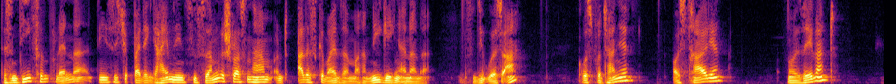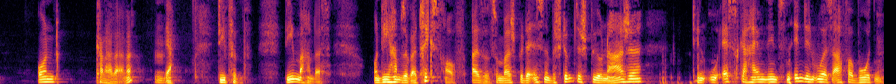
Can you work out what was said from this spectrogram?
Das sind die fünf Länder, die sich bei den Geheimdiensten zusammengeschlossen haben und alles gemeinsam machen, nie gegeneinander. Das sind die USA, Großbritannien, Australien, Neuseeland und Kanada, ne? Mhm. Ja, die fünf. Die machen das. Und die haben sogar Tricks drauf. Also zum Beispiel, da ist eine bestimmte Spionage den US-Geheimdiensten in den USA verboten.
